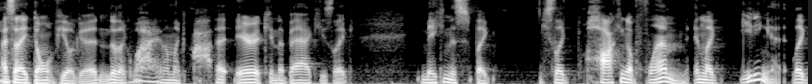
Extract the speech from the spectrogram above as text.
I said, "I don't feel good," and they're like, "Why?" And I'm like, "Ah, that Eric in the back, he's like making this like he's like hawking up phlegm and like eating it. Like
